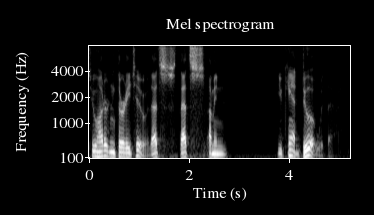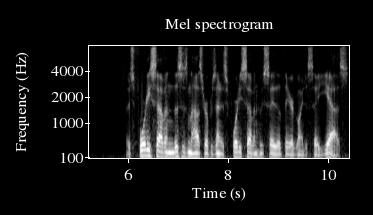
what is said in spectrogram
232. That's, that's, I mean, you can't do it with that. There's 47, this is in the House of Representatives, 47 who say that they are going to say yes,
